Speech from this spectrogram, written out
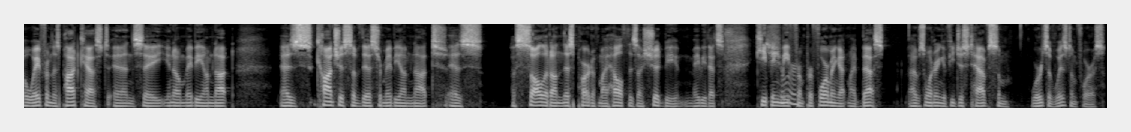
away from this podcast and say, you know, maybe I'm not as conscious of this, or maybe I'm not as solid on this part of my health as I should be. Maybe that's keeping sure. me from performing at my best. I was wondering if you just have some words of wisdom for us.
